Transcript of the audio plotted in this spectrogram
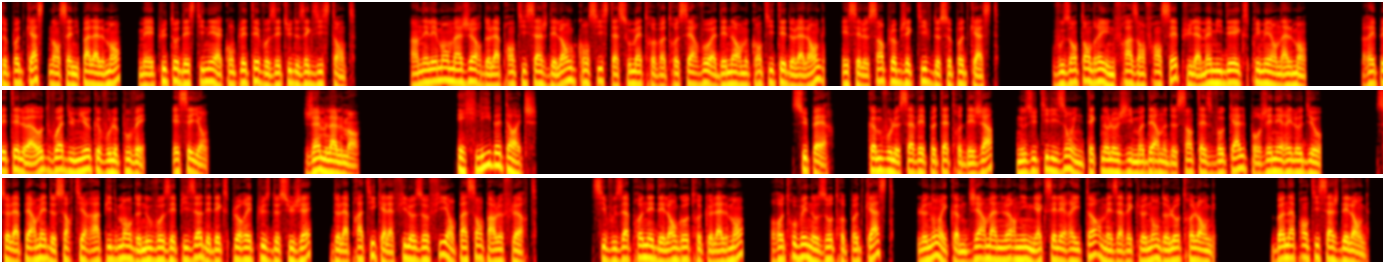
Ce podcast n'enseigne pas l'allemand, mais est plutôt destiné à compléter vos études existantes. Un élément majeur de l'apprentissage des langues consiste à soumettre votre cerveau à d'énormes quantités de la langue, et c'est le simple objectif de ce podcast. Vous entendrez une phrase en français puis la même idée exprimée en allemand. Répétez-le à haute voix du mieux que vous le pouvez. Essayons. J'aime l'allemand. Ich liebe Deutsch. Super. Comme vous le savez peut-être déjà, nous utilisons une technologie moderne de synthèse vocale pour générer l'audio. Cela permet de sortir rapidement de nouveaux épisodes et d'explorer plus de sujets, de la pratique à la philosophie en passant par le flirt. Si vous apprenez des langues autres que l'allemand, retrouvez nos autres podcasts, le nom est comme German Learning Accelerator mais avec le nom de l'autre langue. Bon apprentissage des langues.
